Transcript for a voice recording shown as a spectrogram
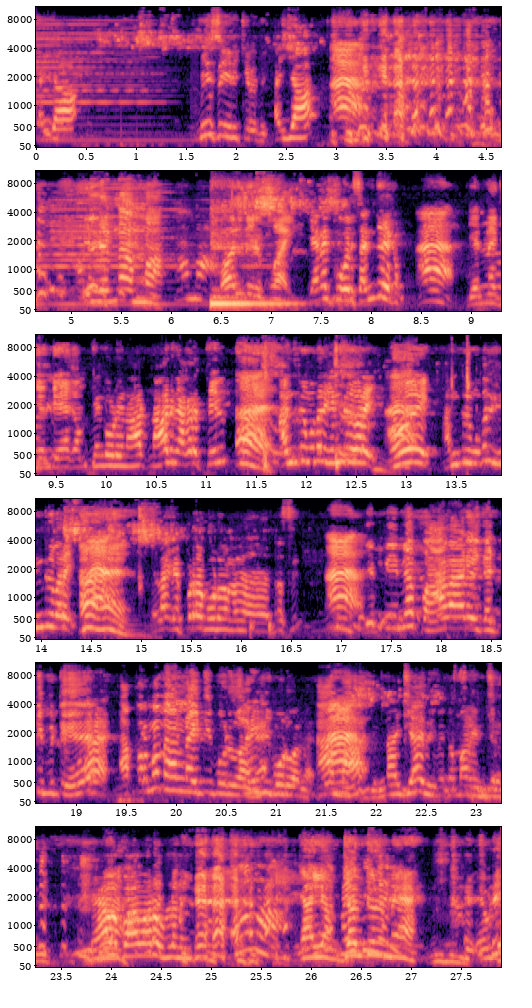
ஐயா மீசை இருக்கிறது ஐயா. இது என்ன அம்மா வாழ்ந்திருப்பாய். எனக்கு ஒரு சந்தேகம். என்ன சந்தேகம்? எங்களுடைய நா- நாடு நகரத்தில். அன்று முதல் இன்று வரை ஓய் அன்று முதல் இன்று வரை எல்லாம் எப்படா போடுவாங்க ட்ரெஸ் எப்பயுமே பாவாடையை கட்டிவிட்டு அப்புறமா மேல நைட்டி போடுவாங்க. நைட்டி போடுவாங்க. ஆமா. என்ன ஐயா இது விதமாக இருக்கிறது மேல பாவாடை உள்ள நைட்டி ஜென்டில்மேன் எப்படி?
